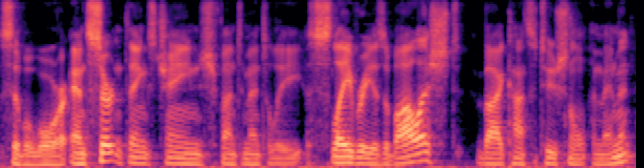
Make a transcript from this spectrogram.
Civil War. And certain things change fundamentally. Slavery is abolished by constitutional amendment.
